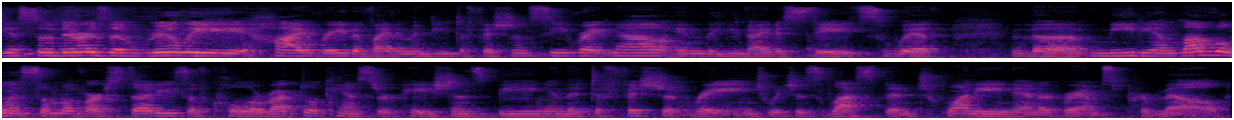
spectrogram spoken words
Yeah, so there is a really high rate of vitamin D deficiency right now in the United States, with the median level in some of our studies of colorectal cancer patients being in the deficient range, which is less than 20 nanograms per mil.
